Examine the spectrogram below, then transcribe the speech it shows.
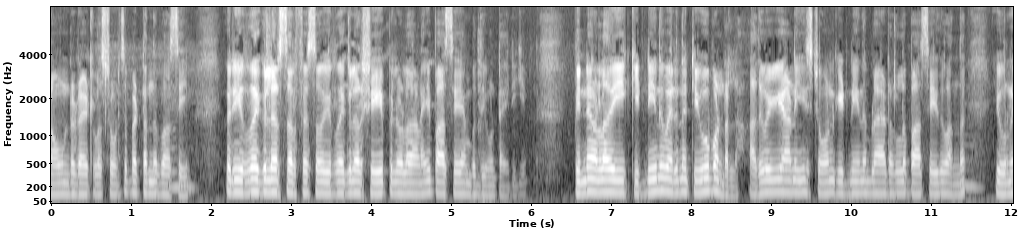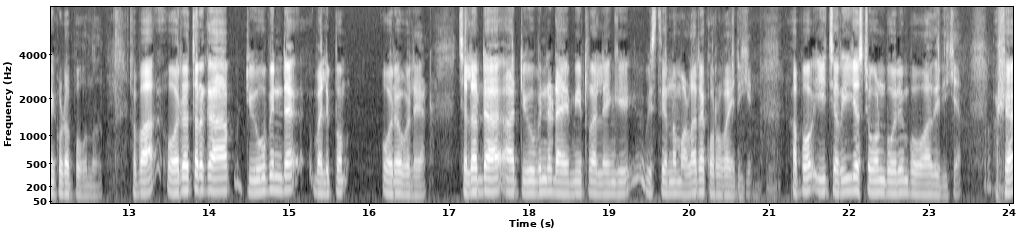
റൗണ്ടഡ് ആയിട്ടുള്ള സ്റ്റോൺസ് പെട്ടെന്ന് പാസ് ചെയ്യും. ഒരു ഇറഗുലർ സർഫസോ ഇറഗുലർ ഷേപ്പിലുള്ളതാണെങ്കിൽ പാസ് ചെയ്യാൻ ബുദ്ധിമുട്ടായിരിക്കും. പിന്നെ ഉള്ളത് ഈ കിഡ്നിയിൽ നിന്ന് വരുന്ന ട്യൂബ് ഉണ്ടല്ലോ അതുവഴിയാണ് ഈ സ്റ്റോൺ കിഡ്നിയിൽ നിന്ന് ബ്ലാഡറിൽ പാസ് ചെയ്ത് വന്ന് യൂറിനിൽ കൂടെ പോകുന്നത്. അപ്പോൾ ഓരോരുത്തർക്ക് ആ ട്യൂബിന്റെ വലിപ്പം ഓരോ പോലെയാണ്. ചിലരുടെ ആ- ട്യൂബിന്റെ ഡയമീറ്റർ അല്ലെങ്കിൽ വിസ്തീർണം വളരെ കുറവായിരിക്കും. അപ്പോൾ ഈ ചെറിയ സ്റ്റോൺ പോലും പോവാതിരിക്കാം പക്ഷേ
